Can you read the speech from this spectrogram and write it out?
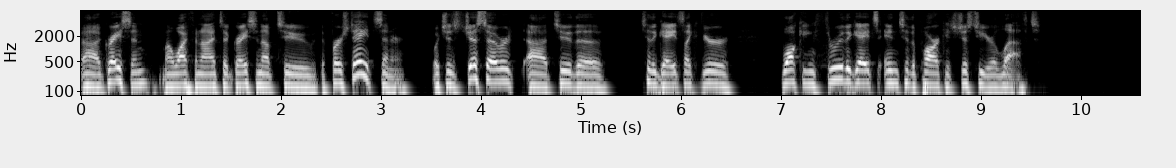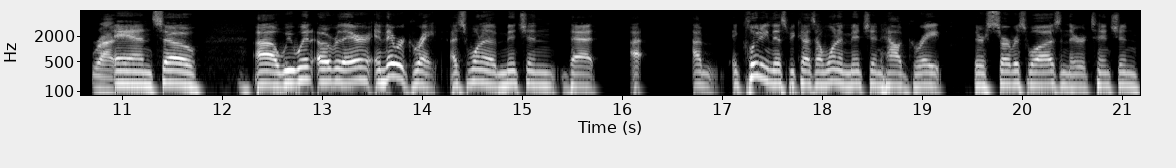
uh, Grayson, my wife and I took Grayson up to the first aid center, which is just over uh, to the to the gates. Like if you're walking through the gates into the park, it's just to your left. Right. And so uh, we went over there, and they were great. I just want to mention that I, I'm including this because I want to mention how great their service was and their attention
